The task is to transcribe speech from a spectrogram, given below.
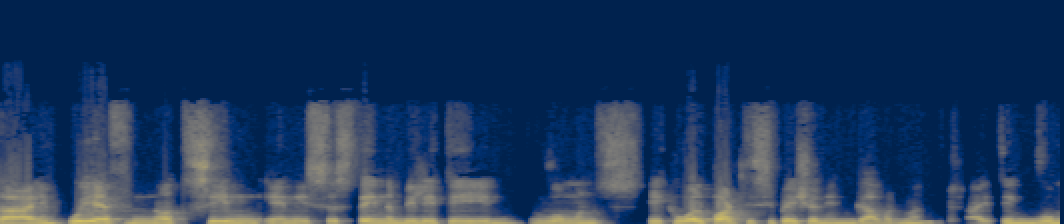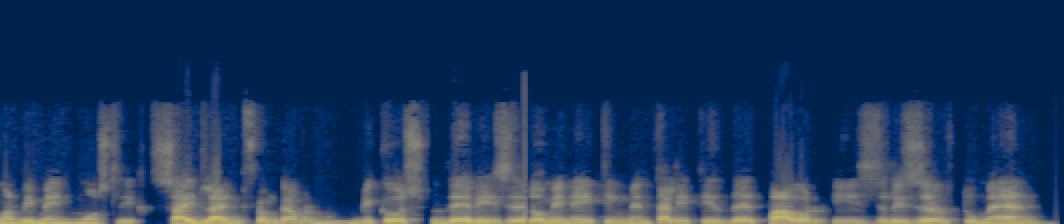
time, we have not seen any sustainability in women's equal participation in government. I think women remain mostly sidelined from government because there is a dominating mentality that power is reserved to men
